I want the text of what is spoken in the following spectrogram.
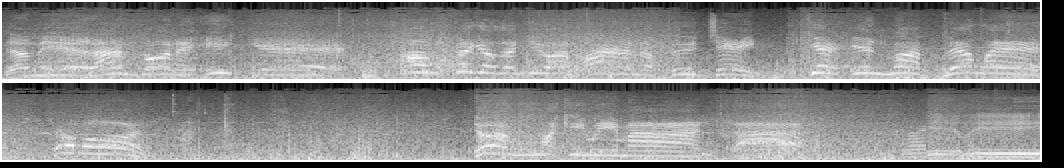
Come here, I'm gonna eat you! I'm bigger than you, I'm higher in the food chain! Get in my belly! Come on! You're lucky wee man! Ah! Really?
